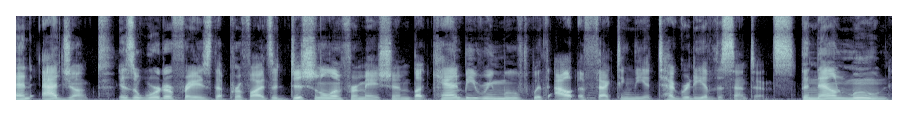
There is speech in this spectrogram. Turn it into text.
An adjunct is a word or phrase that provides additional information but can be removed without affecting the integrity of the sentence. The noun moon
